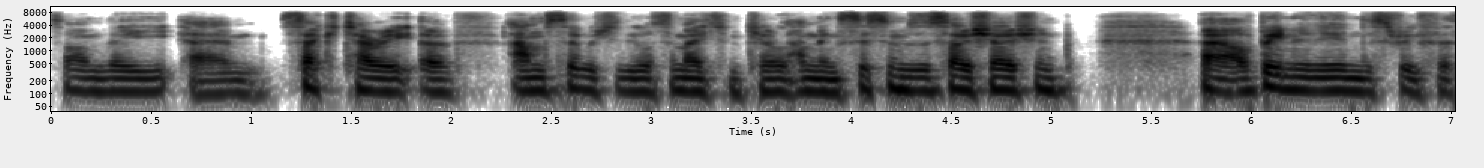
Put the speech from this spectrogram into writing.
So I'm the um, secretary of AMHSA, which is the Automated Material Handling Systems Association. Uh, I've been in the industry for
